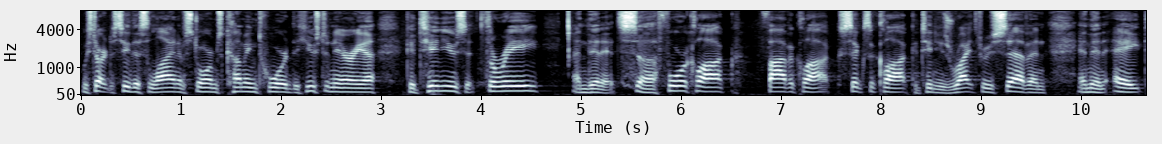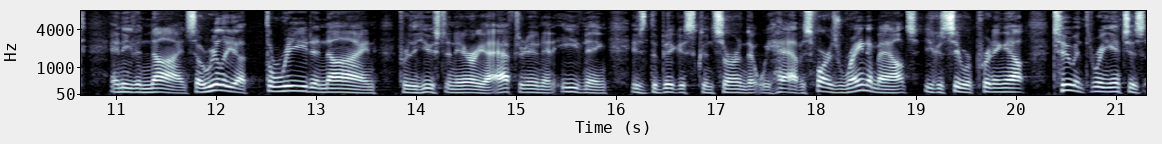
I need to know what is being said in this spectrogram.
We start to see this line of storms coming toward the Houston area. Continues at 3, and then it's uh, 4 o'clock, 5 o'clock, 6 o'clock, continues right through 7, and then 8 and even 9. So really a 3 to 9 for the Houston area. Afternoon and evening is the biggest concern that we have. As far as rain amounts, you can see we're printing out 2 and 3 inches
